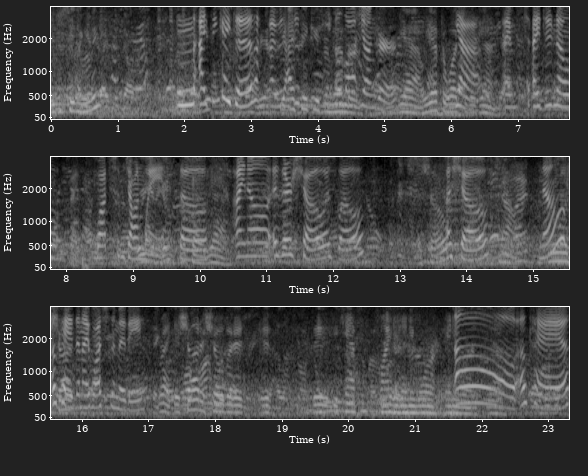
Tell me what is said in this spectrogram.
Did you see the movie? Mm, I think I did. I was Yeah, just a lot younger. Yeah, we have to watch yeah, it again. I've, I do know, I watched some John Wayne, so Okay, yeah. I know. Is there a show as well? A show? A show? No. No? I mean, Okay, shot- then I watched the movie. Right, they shot a show, but it, it they, you can't find it anymore. Anymore. Oh, okay.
